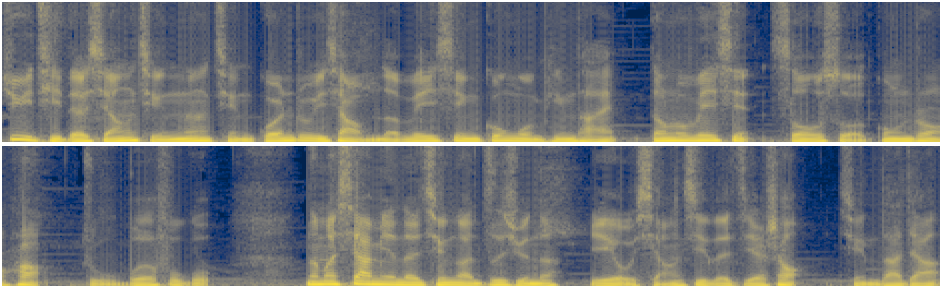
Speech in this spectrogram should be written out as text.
具体的详情呢，请关注一下我们的微信公共平台，登录微信搜索公众号“主播复古”。那么下面的情感咨询呢，也有详细的介绍，请大家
